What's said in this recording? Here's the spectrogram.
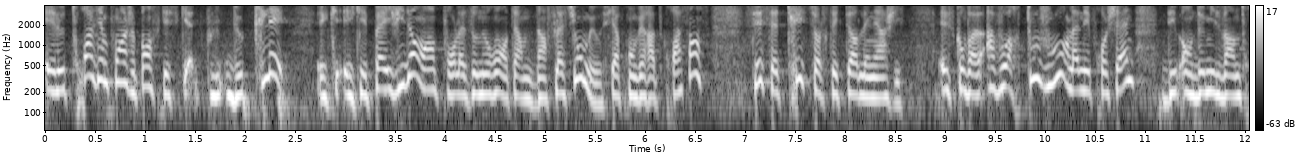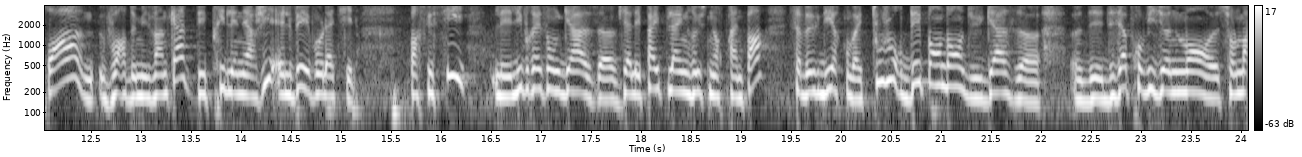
Et le troisième point, je pense, qu'est ce qu'il y a de, clé et qui n'est pas évident hein, pour la zone euro en termes d'inflation, mais aussi après on verra de croissance, c'est cette crise sur le secteur de l'énergie. Est-ce qu'on va avoir toujours l'année prochaine, en 2023, voire 2024, des prix de l'énergie élevés et volatiles? Parce que si les livraisons de gaz euh, via les pipelines russes ne reprennent pas, ça veut dire qu'on va être toujours dépendant du gaz, euh, des, des approvisionnements euh, sur le marché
